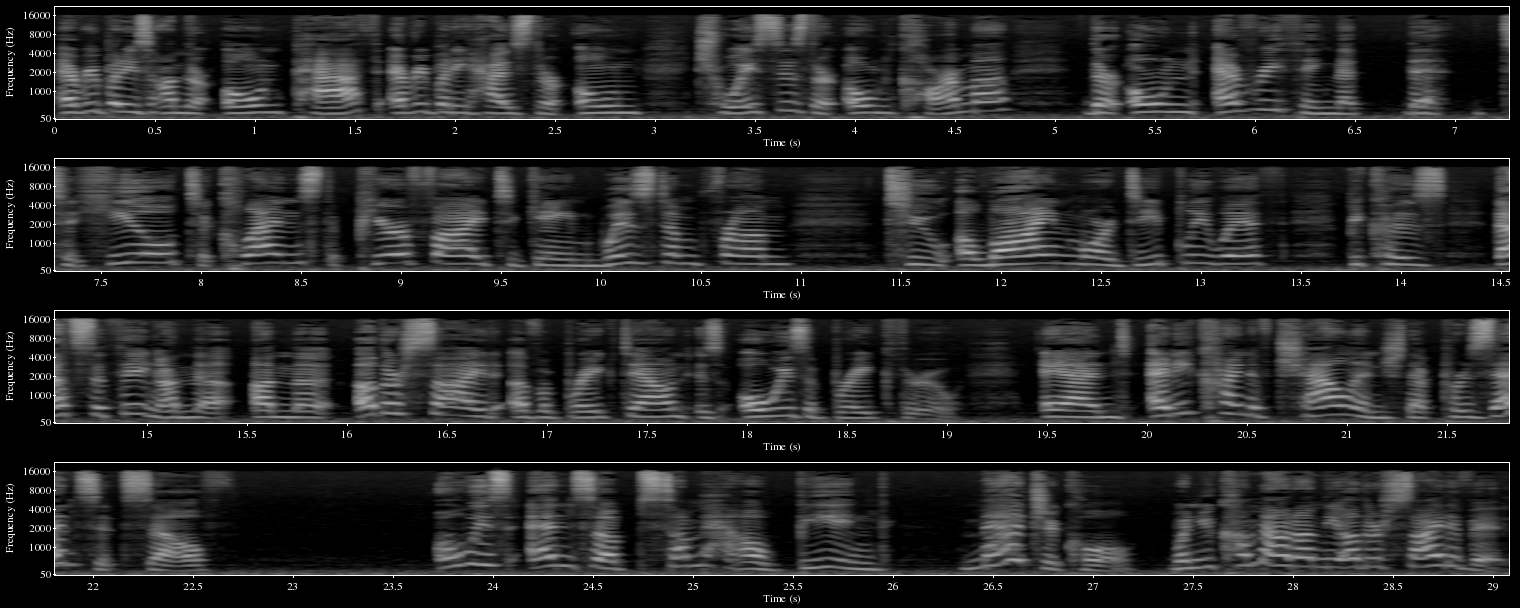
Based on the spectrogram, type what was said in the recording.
Everybody's on their own path. Everybody has their own choices, their own karma, their own everything that, that to heal, to cleanse, to purify, to gain wisdom from, to align more deeply with because that's the thing on the on the other side of a breakdown is always a breakthrough. And any kind of challenge that presents itself always ends up somehow being magical when you come out on the other side of it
